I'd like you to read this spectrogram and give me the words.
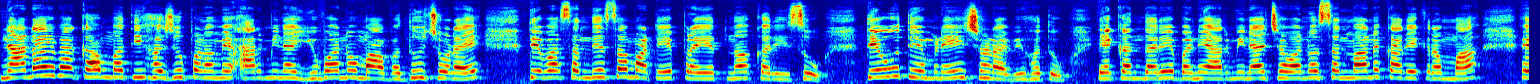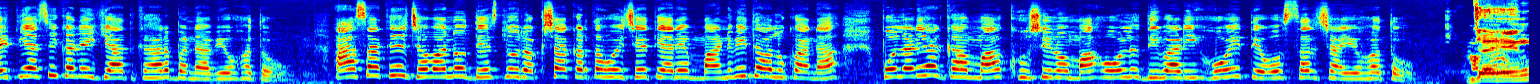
નાના એવા ગામમાંથી હજુ પણ અમે આર્મીના યુવાનોમાં વધુ જોડાય તેવા સંદેશા માટે પ્રયત્ન કરીશું, તેવું તેમણે જણાવ્યું હતું. એકંદરે બંને આર્મીના જવાનો સન્માન કાર્યક્રમમાં ઐતિહાસિક અને યાદગાર બનાવ્યો હતો. આ સાથે જવાનો દેશનું રક્ષા કરતા હોય છે ત્યારે માંડવી તાલુકાના પોલડિયા ગામમાં ખુશીનો માહોલ દિવાળી હોય તેવો સર્જાયો હતો. જય હિન્દ.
